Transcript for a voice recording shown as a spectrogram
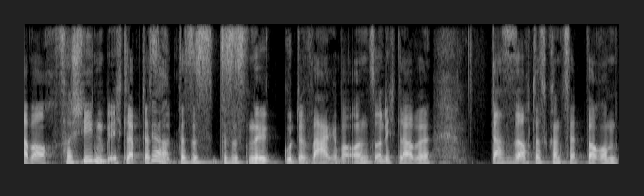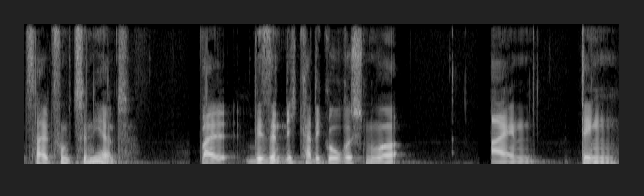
aber auch verschieden. Ich glaube, das, Ja. das, ist, das ist eine gute Waage bei uns und ich glaube, das ist auch das Konzept, warum es halt funktioniert. Weil wir sind nicht kategorisch nur ein Ding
